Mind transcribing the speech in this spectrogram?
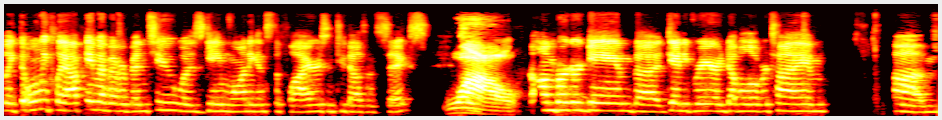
like the only playoff game I've ever been to was Game One against the Flyers in 2006. Wow. The Umberger game, the Danny Briere in double overtime. Um,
